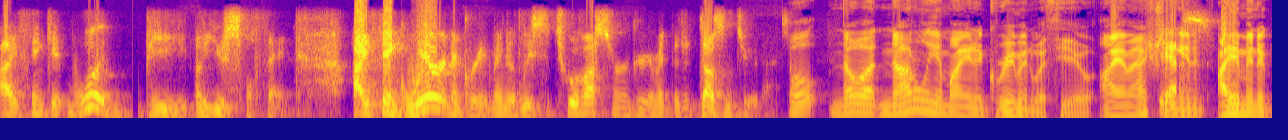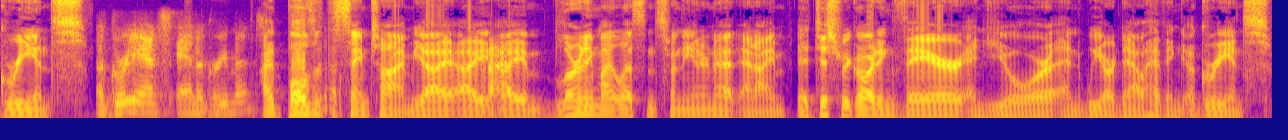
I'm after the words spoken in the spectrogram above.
I think it would be a useful thing. I think we're in agreement, at least the two of us are in agreement, that it doesn't do that. Well, Noah, not only am I in agreement with you, I am actually in, I am in agreement. Agreeance and agreement. I both at the same time. Yeah, I, I, I am learning my lessons from the internet, and I'm disregarding their and your, and we are now having agreements.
